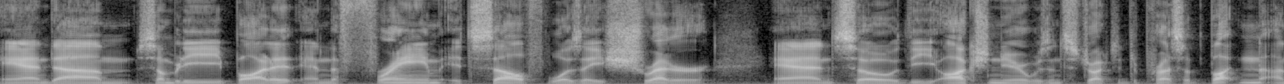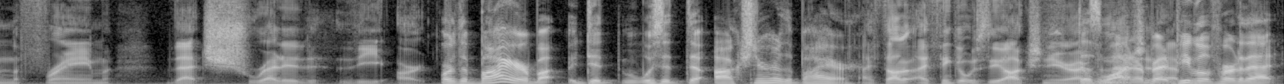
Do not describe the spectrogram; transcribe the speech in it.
and um, somebody bought it, and the frame itself was a shredder, And so the auctioneer was instructed to press a button on the frame that shredded the art. Or the buyer bu- did? Was it the auctioneer or the buyer? I thought I think it was the auctioneer. Doesn't matter, but people have heard of that.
